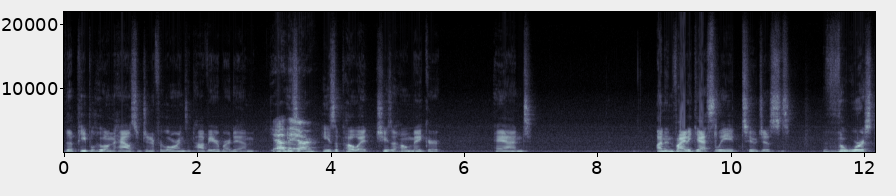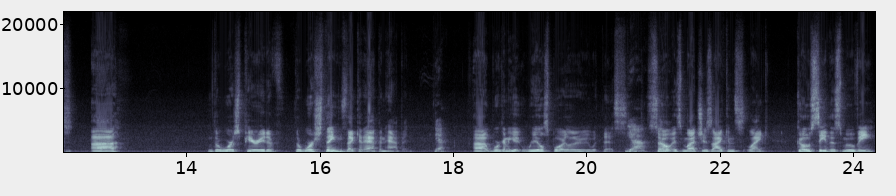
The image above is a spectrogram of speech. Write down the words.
the people who own the house are Jennifer Lawrence and Javier Bardem. Yeah, they he's a, are. He's a poet. She's a homemaker, and uninvited guests lead to just the worst. Uh, the worst period of the worst things that could happen happen Yeah. uh, we're gonna get real spoilery with this. Yeah, So so- as much as I can like go see this movie,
